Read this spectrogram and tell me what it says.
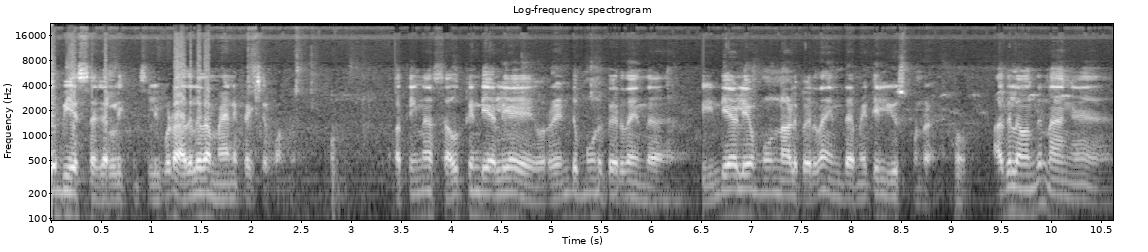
ஏபிஎஸ் அகர்லிக்னு சொல்லி கூட அதில் தான் மேனுஃபேக்சர் பண்ணுறோம் பார்த்தீங்கன்னா சவுத் இந்தியாவிலேயே ஒரு ரெண்டு மூணு பேர் தான் இந்த இந்தியாவிலேயே மூணு நாலு பேர் தான் இந்த மெட்டீரியல் யூஸ் பண்ணுறாங்க அதில் வந்து நாங்கள்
